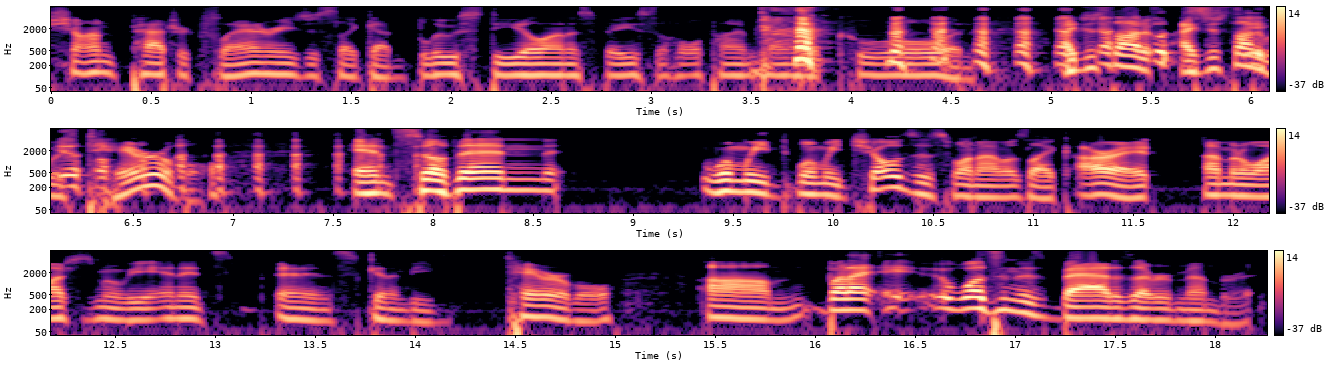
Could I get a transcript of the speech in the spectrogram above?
Sean Patrick Flanery's just like got blue steel on his face the whole time trying to look cool, and I just thought it, I just thought it was terrible. And so then when we when we chose this one, I was like, all right, I'm gonna watch this movie, and it's and it's gonna be terrible. Um, but I it wasn't as bad as I remember it.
